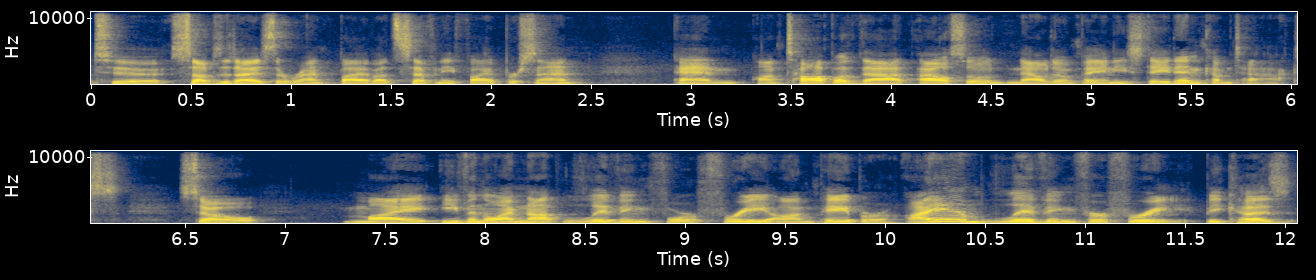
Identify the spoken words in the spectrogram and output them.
to subsidize the rent by about seventy five percent. And on top of that, I also now don't pay any state income tax. So my even though I'm not living for free on paper, I am living for free because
